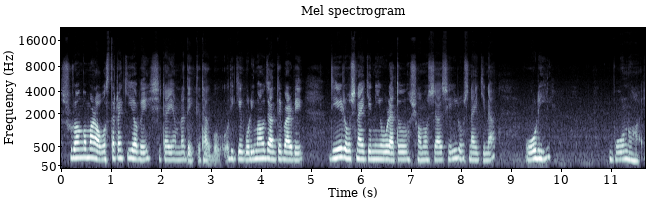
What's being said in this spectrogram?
সুরঙ্গমার অবস্থাটা কী হবে সেটাই আমরা দেখতে থাকব। ওদিকে গরিমাও জানতে পারবে যে রোশনাইকে নিয়ে ওর এত সমস্যা, সেই রোশনাই কিনা। ওরই বোন হয়।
